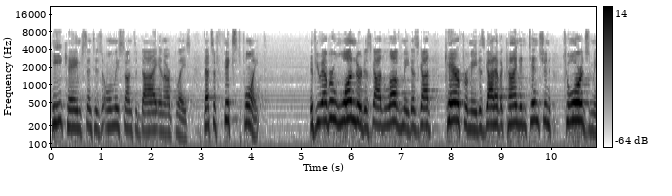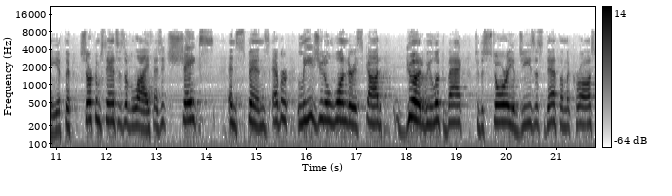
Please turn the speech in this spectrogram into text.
He came, sent His only Son to die in our place. That's a fixed point. If you ever wonder, does God love me? Does God care for me? Does God have a kind intention towards me? If the circumstances of life, as it shakes and spins, ever leads you to wonder, is God good? We look back to the story of Jesus' death on the cross,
